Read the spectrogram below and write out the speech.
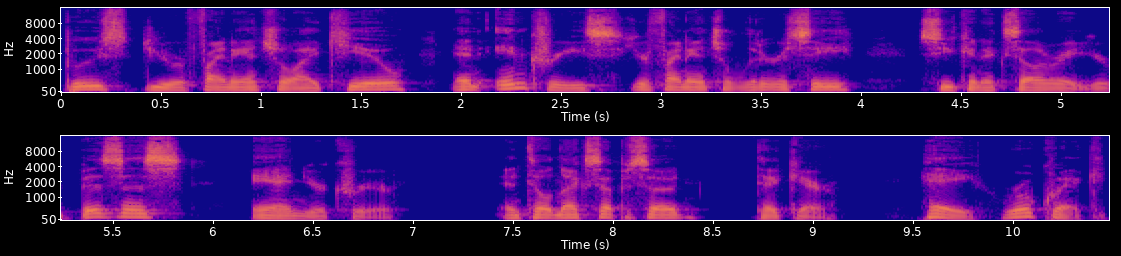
boost your financial IQ and increase your financial literacy so you can accelerate your business and your career. Until next episode, take care. Hey, real quick,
